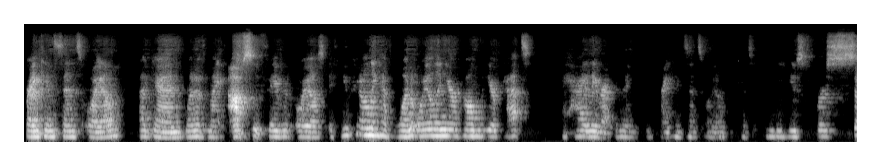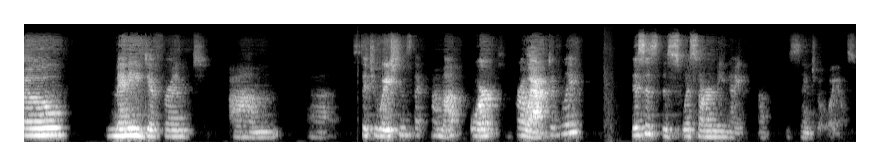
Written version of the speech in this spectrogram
frankincense oil. Again, one of my absolute favorite oils. If you can only have one oil in your home with your pets, I highly recommend frankincense oil because it can be used for so many different um, uh, situations that come up or proactively. This is the Swiss Army knife of essential oils.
